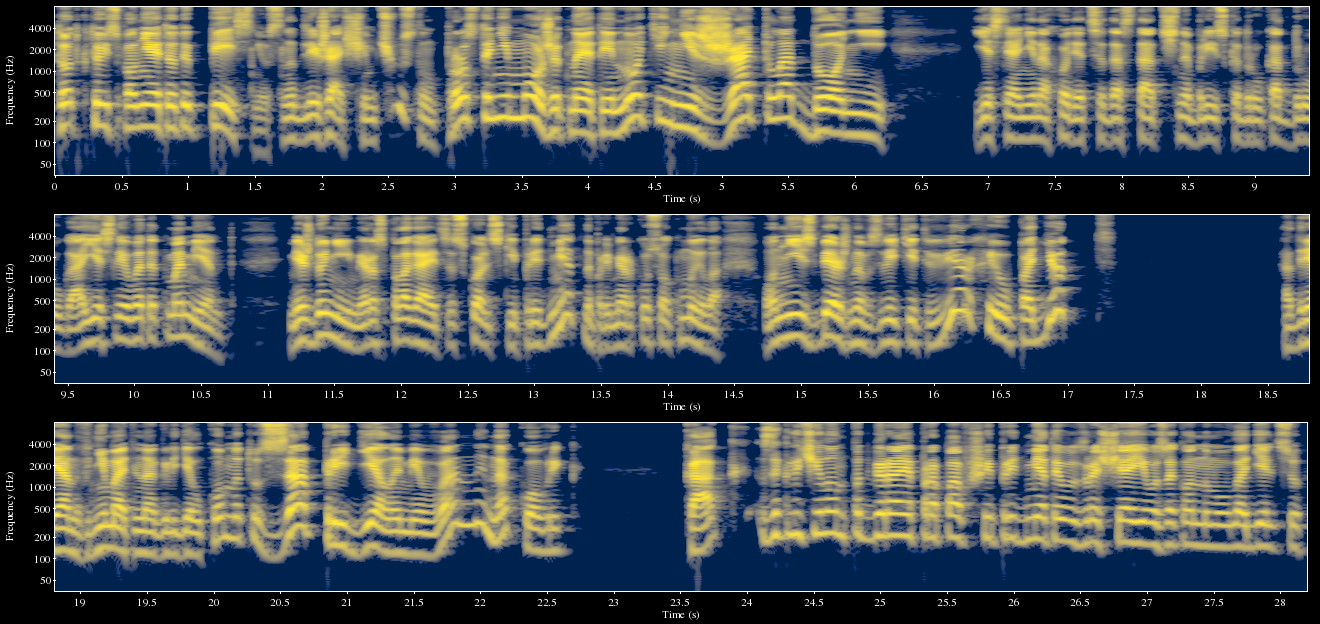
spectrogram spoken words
Тот, кто исполняет эту песню с надлежащим чувством, просто не может на этой ноте не сжать ладони, если они находятся достаточно близко друг от друга. А если в этот момент между ними располагается скользкий предмет, например, кусок мыла, он неизбежно взлетит вверх и упадет. Адриан внимательно оглядел комнату за пределами ванны на коврик. «Как?» — заключил он, подбирая пропавшие предметы и возвращая его законному владельцу.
